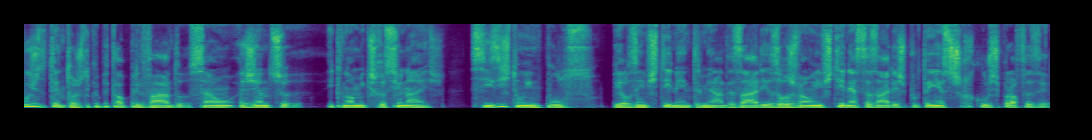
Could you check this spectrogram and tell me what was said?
Os detentores do capital privado são agentes económicos racionais. Se existe um impulso para eles investirem em determinadas áreas, eles vão investir nessas áreas porque têm esses recursos para o fazer.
